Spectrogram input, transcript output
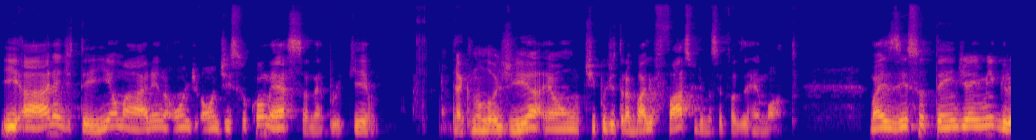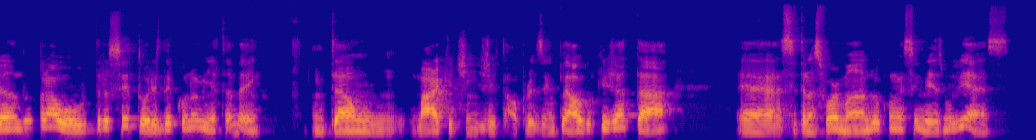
E a área de TI é uma área onde, onde isso começa, né? Porque tecnologia é um tipo de trabalho fácil de você fazer remoto. Mas isso tende a ir migrando para outros setores da economia também. Então, marketing digital, por exemplo, é algo que já está é, se transformando com esse mesmo viés.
